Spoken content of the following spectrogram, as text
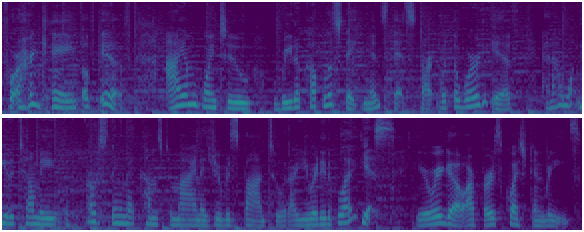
for our game of if. I am going to read a couple of statements that start with the word if, and I want you to tell me the first thing that comes to mind as you respond to it. Are you ready to play? Yes. Here we go. Our first question reads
